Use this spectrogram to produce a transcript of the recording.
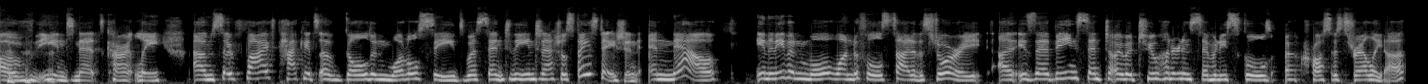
of the internet currently. Um, so, five packets of golden wattle seeds were sent to the International Space Station. And now in an even more wonderful side of the story, uh, is they're being sent to over 270 schools across Australia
